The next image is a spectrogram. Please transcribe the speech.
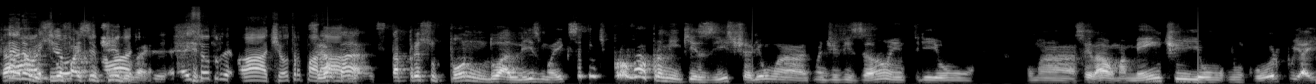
Caralho, é, não, isso não é faz sentido, velho. Isso é outro debate, é outra parada. Você tá, você tá pressupondo um dualismo aí que você tem que provar para mim que existe ali uma, uma divisão entre um, uma, sei lá, uma mente e um, um, corpo, e aí,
